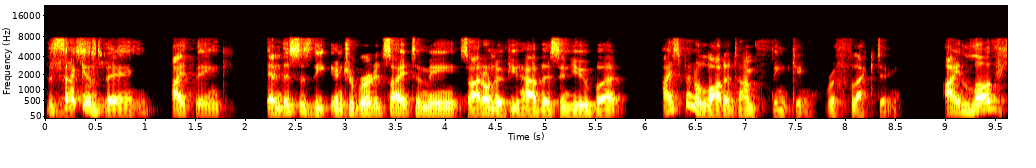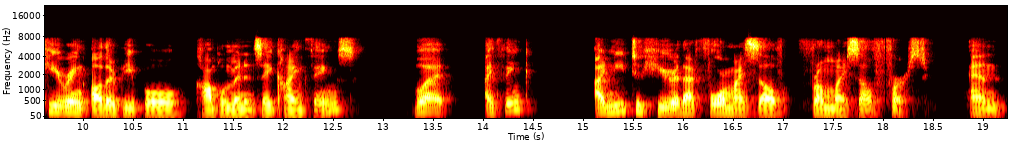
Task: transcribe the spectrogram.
The Yes. second thing I think, and this is the introverted side to me, so I don't know if you have this in you, but I spend a lot of time thinking, reflecting. I love hearing other people compliment and say kind things, but I think I need to hear that for myself from myself first. And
